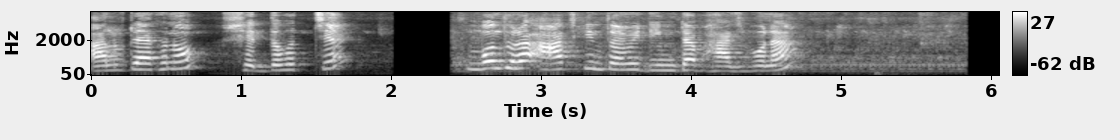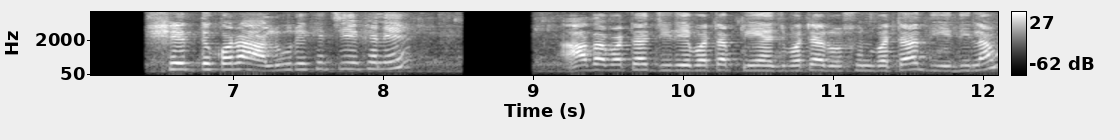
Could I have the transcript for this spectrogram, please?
আলুটা এখনও সেদ্ধ হচ্ছে। বন্ধুরা, আজ কিন্তু আমি ডিমটা ভাজবো না। সেদ্ধ করা আলু রেখেছি এখানে। আদা বাটা, জিরে বাটা, পেঁয়াজ বাটা, রসুন বাটা দিয়ে দিলাম।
